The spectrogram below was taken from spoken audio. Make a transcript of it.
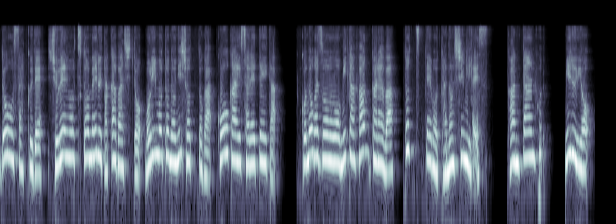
同作で主演を務める高橋と森本の2ショットが公開されていた。この画像を見たファンからは、とっつっても楽しみです。簡単ふ、見るよ。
